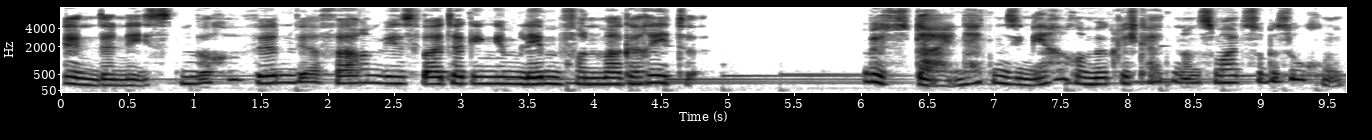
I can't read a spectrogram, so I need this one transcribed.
In der nächsten Woche werden wir erfahren, wie es weiterging im Leben von Margarete. Bis dahin hätten Sie mehrere Möglichkeiten, uns mal zu besuchen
